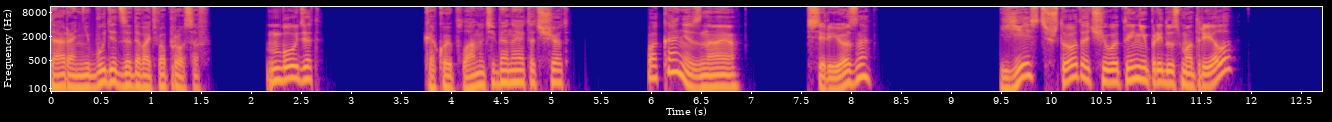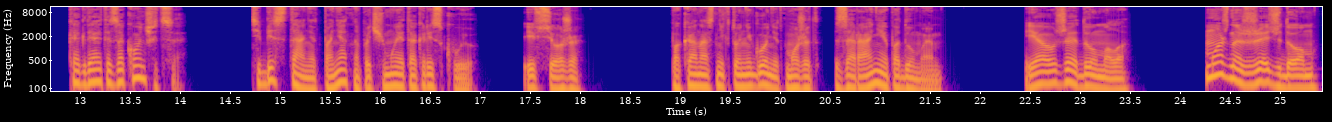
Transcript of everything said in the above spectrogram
Тара не будет задавать вопросов? Будет. Какой план у тебя на этот счет? Пока не знаю. Серьезно? Есть что-то, чего ты не предусмотрела? Когда это закончится, тебе станет понятно, почему я так рискую. И все же. Пока нас никто не гонит, может, заранее подумаем? Я уже думала. Можно сжечь дом.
